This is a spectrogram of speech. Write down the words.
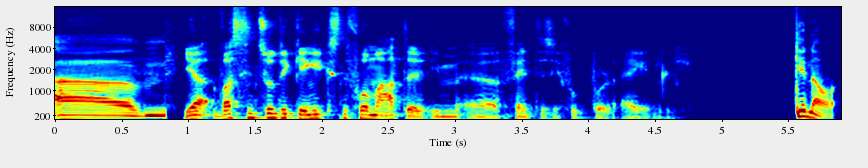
Ähm, ja, was sind so die gängigsten Formate im äh, Fantasy Football eigentlich? Genau.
